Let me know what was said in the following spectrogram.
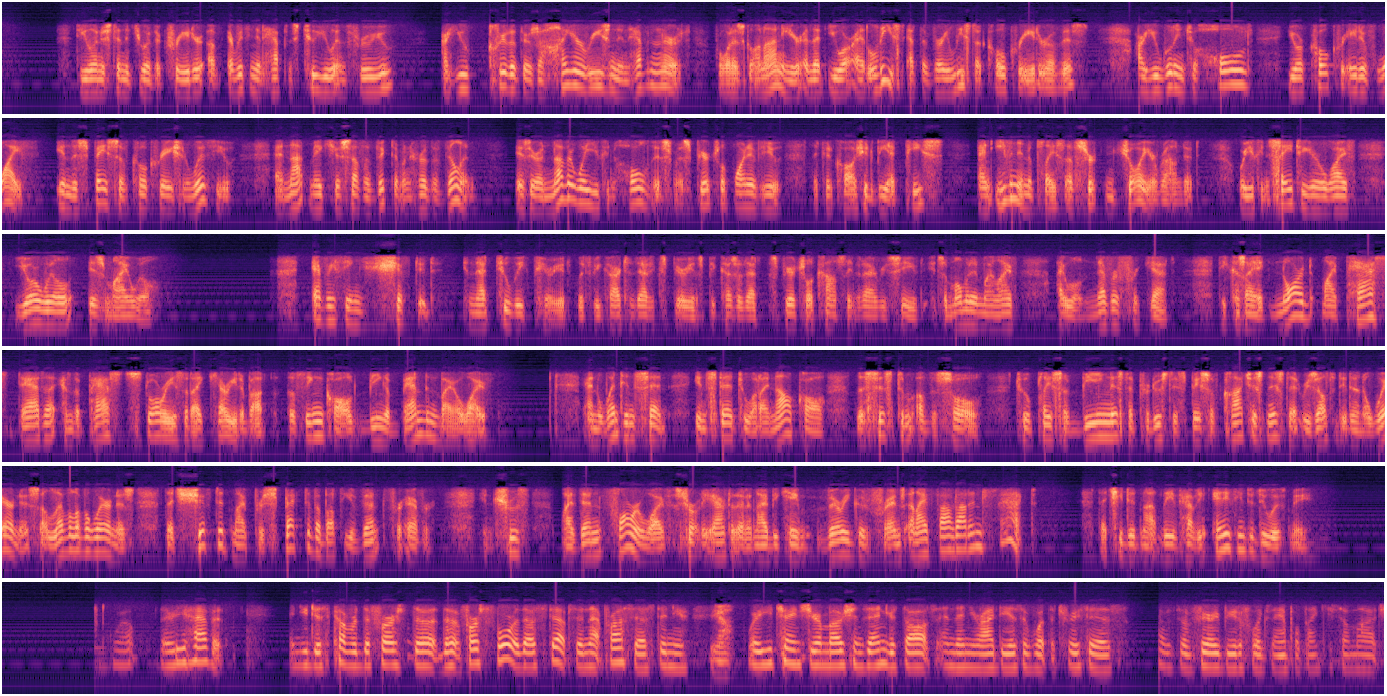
Do you understand that you are the creator of everything that happens to you and through you? Are you clear that there's a higher reason in heaven and earth for what has gone on here and that you are at least, at the very least, a co-creator of this? Are you willing to hold your co-creative wife in the space of co-creation with you and not make yourself a victim and her the villain? Is there another way you can hold this from a spiritual point of view that could cause you to be at peace and even in a place of certain joy around it, where you can say to your wife, Your will is my will. Everything shifted in that two week period with regard to that experience because of that spiritual counseling that I received. It's a moment in my life I will never forget because I ignored my past data and the past stories that I carried about the thing called being abandoned by a wife and went instead, instead to what I now call the system of the soul to a place of beingness that produced a space of consciousness that resulted in an awareness, a level of awareness that shifted my perspective about the event forever. In truth, my then former wife, shortly after that, and I became very good friends, and I found out, in fact, that she did not leave having anything to do with me. Well, there you have it. And you just covered the first the the first four of those steps in that process, didn't you? Yeah. Where you changed your emotions and your thoughts, and then your ideas of what the truth is. That was a very beautiful example. Thank you so much.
